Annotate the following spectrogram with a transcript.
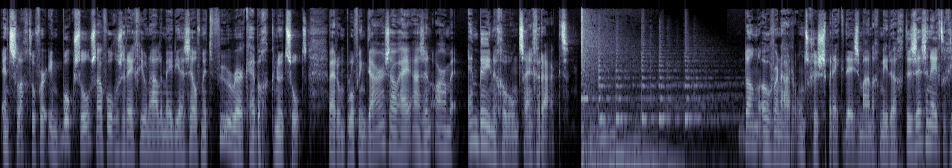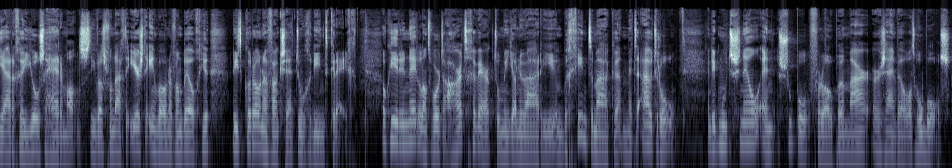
En het slachtoffer in Boksel zou volgens regionale media zelf met vuurwerk hebben geknutseld. Bij de ontploffing daar zou hij aan zijn armen en benen gewond zijn geraakt. Dan over naar ons gesprek deze maandagmiddag. De 96-jarige Jos Hermans, die was vandaag de eerste inwoner van België die het coronavaccin toegediend kreeg. Ook hier in Nederland wordt hard gewerkt om in januari een begin te maken met de uitrol. En dit moet snel en soepel verlopen, maar er zijn wel wat hobbels.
